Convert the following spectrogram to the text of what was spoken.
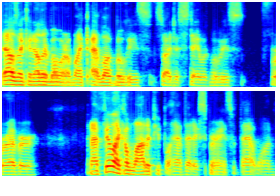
that was like another moment. I'm like, I love movies, so I just stay with movies forever. And I feel like a lot of people have that experience with that one.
